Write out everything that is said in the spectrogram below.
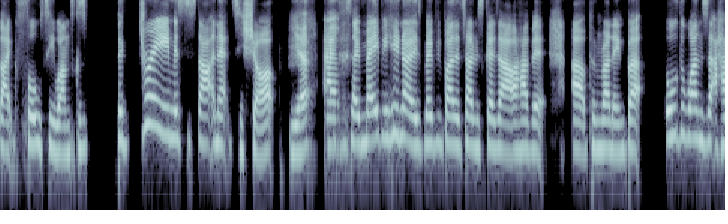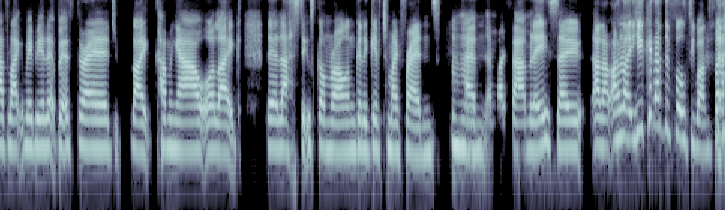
like faulty ones because the dream is to start an Etsy shop. Yeah. Um, so maybe who knows? Maybe by the time this goes out, I'll have it up and running. But all the ones that have like maybe a little bit of thread like coming out or like the elastic's gone wrong, I'm gonna give to my friends Mm-hmm. um, and my family. So and I'm, I'm like, you can have the faulty ones, but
